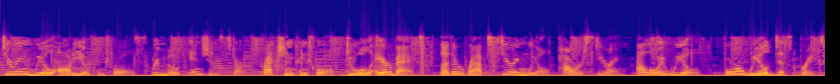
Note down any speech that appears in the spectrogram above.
Steering wheel audio controls, remote engine start, traction control, dual airbags, leather wrapped steering wheel, power steering, alloy wheels, four wheel disc brakes,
